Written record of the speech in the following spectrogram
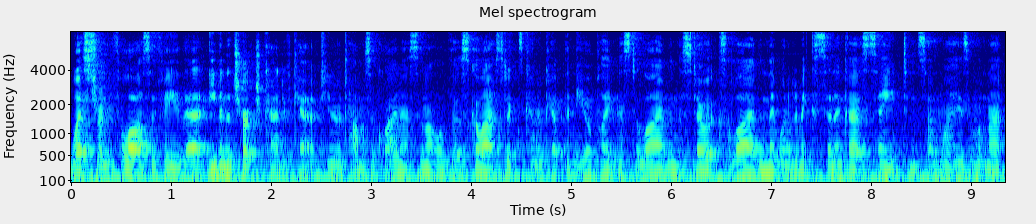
Western philosophy that even the church kind of kept. You know, Thomas Aquinas and all of the scholastics kind of kept the Neoplatonists alive and the Stoics alive, and they wanted to make Seneca a saint in some ways and whatnot.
